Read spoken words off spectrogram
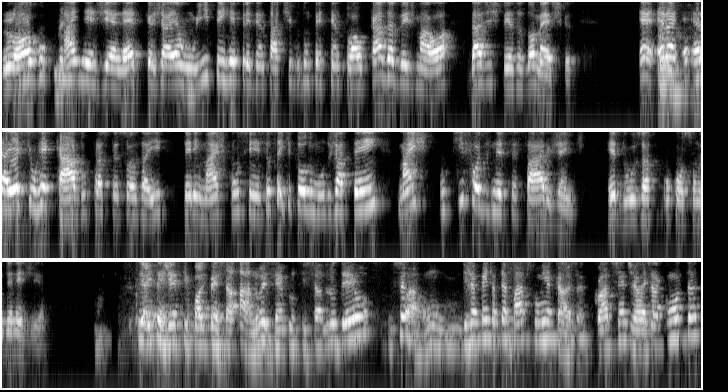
Logo, Bem. a energia elétrica já é um item representativo de um percentual cada vez maior das despesas domésticas. É, era, era esse o recado para as pessoas aí terem mais consciência. Eu sei que todo mundo já tem, mas o que for desnecessário, gente, reduza o consumo de energia. E aí tem gente que pode pensar, ah, no exemplo que Sandro deu, sei lá, um, de repente até bate com minha casa, 400 reais a conta,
